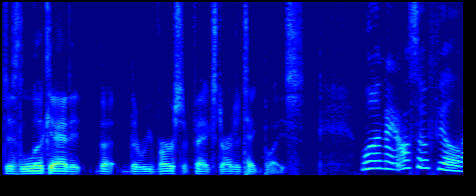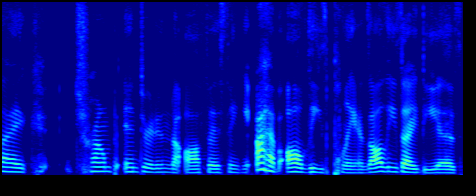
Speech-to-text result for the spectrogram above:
just look at it. The the reverse effects start to take place. Well, and I also feel like Trump entered into office thinking, I have all these plans, all these ideas,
